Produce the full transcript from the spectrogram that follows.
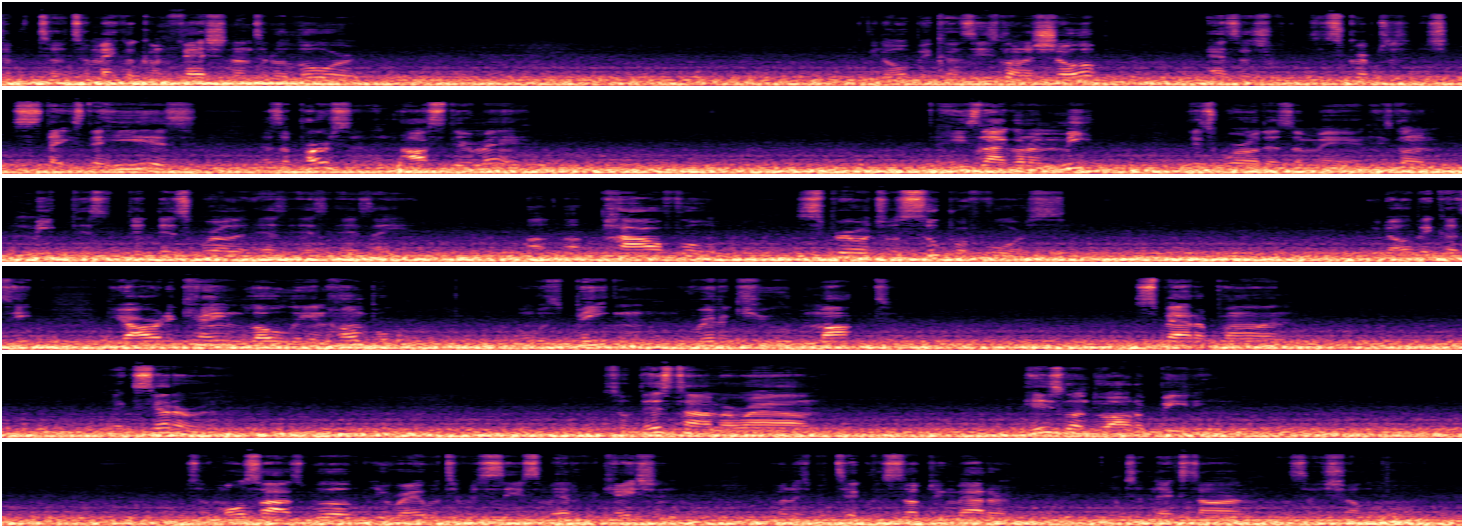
to, to, to make a confession unto the Lord. You know, because he's going to show up as the scripture states that he is as a person, an austere man. He's not going to meet this world as a man. He's going to meet this this world as, as, as a, a, a powerful spiritual super force. You know, because he, he already came lowly and humble and was beaten, ridiculed, mocked, spat upon, etc. So this time around, he's going to do all the beating. So most will, you were able to receive some edification from this particular subject matter. Until next time, I say shalom.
